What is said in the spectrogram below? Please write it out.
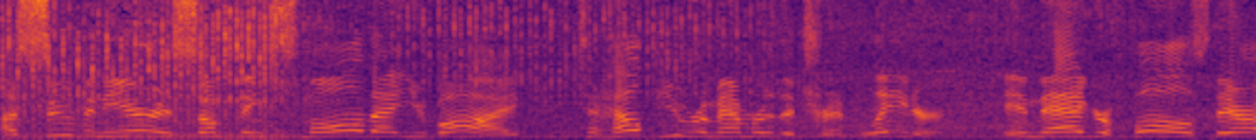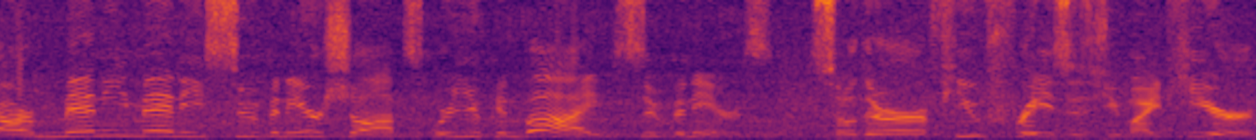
A souvenir is something small that you buy to help you remember the trip later. In Niagara Falls, there are many, many souvenir shops where you can buy souvenirs. So there are a few phrases you might hear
